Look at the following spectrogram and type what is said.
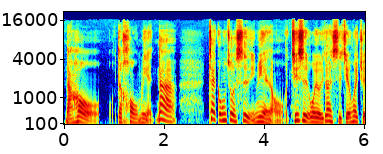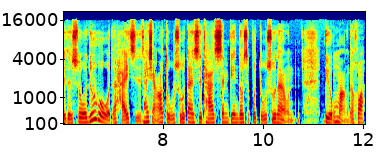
然后的后面，那在工作室里面哦，其实我有一段时间会觉得说，如果我的孩子他想要读书，但是他身边都是不读书那种流氓的话，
